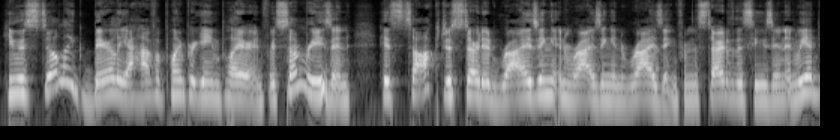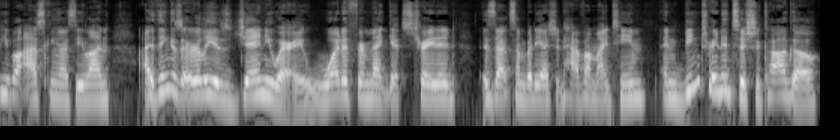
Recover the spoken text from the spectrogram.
he was still like barely a half a point per game player, and for some reason, his stock just started rising and rising and rising from the start of the season, and we had people asking us, Elon, I think as early as January, what if Vermette gets traded? Is that somebody I should have on my team? And being traded to Chicago,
